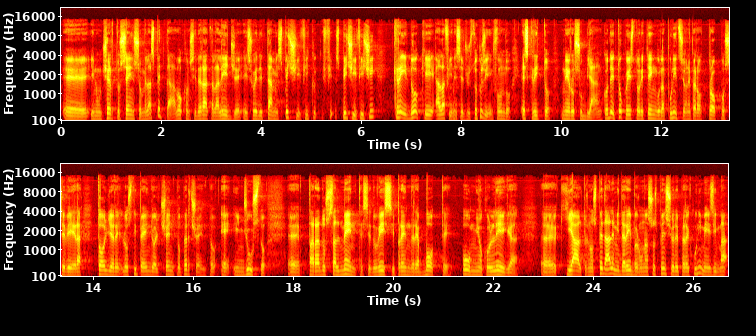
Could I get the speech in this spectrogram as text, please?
eh, in un certo senso me l'aspettavo, considerata la legge e i suoi dettami specifici, credo che alla fine sia giusto così, in fondo è scritto nero su bianco. Detto questo, ritengo la punizione però troppo severa, togliere lo stipendio al 100% è ingiusto. Eh, paradossalmente, se dovessi prendere a botte o un mio collega, eh, chi altro in ospedale, mi darebbero una sospensione per alcuni mesi, ma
